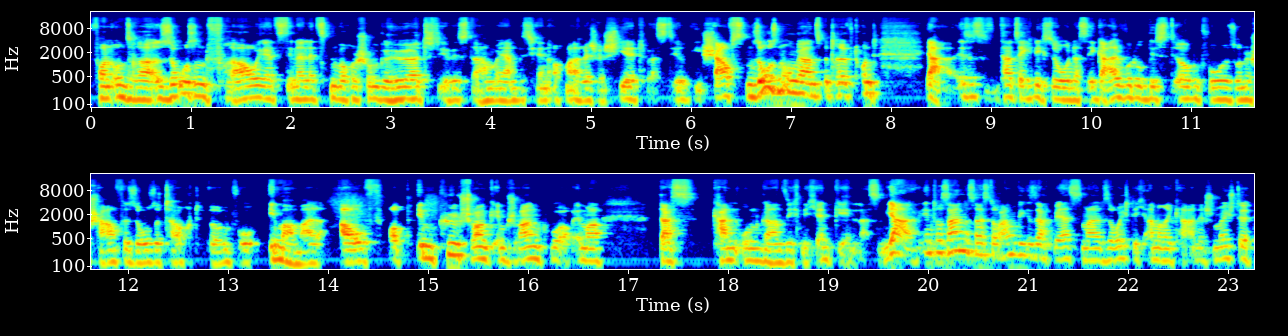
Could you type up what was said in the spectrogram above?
von unserer Soßenfrau jetzt in der letzten Woche schon gehört. Ihr wisst, da haben wir ja ein bisschen auch mal recherchiert, was die, die scharfsten Soßen Ungarns betrifft. Und ja, es ist tatsächlich so, dass egal wo du bist, irgendwo so eine scharfe Soße taucht irgendwo immer mal auf. Ob im Kühlschrank, im Schrank, wo auch immer. Das kann Ungarn sich nicht entgehen lassen. Ja, interessantes Restaurant, wie gesagt, wer es mal so richtig amerikanisch möchte,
